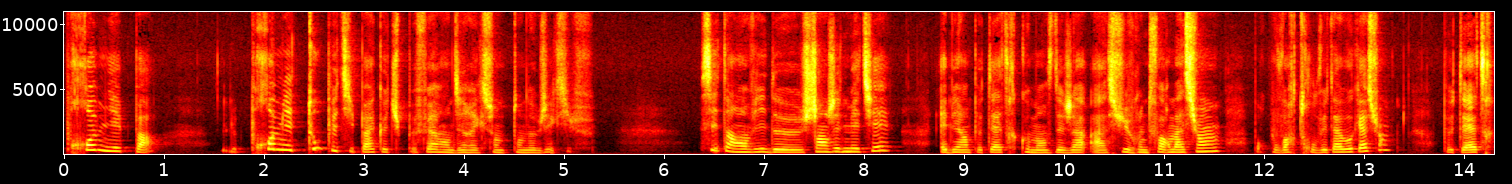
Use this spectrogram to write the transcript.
premier pas, le premier tout petit pas que tu peux faire en direction de ton objectif. Si tu as envie de changer de métier, eh bien peut-être commence déjà à suivre une formation pour pouvoir trouver ta vocation. Peut-être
